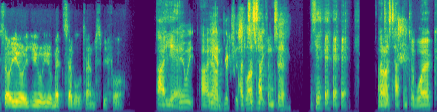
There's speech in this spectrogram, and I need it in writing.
so you you you met several times before. Uh, yeah. Yeah, we, I, we um, had breakfast I last just week. happened to, yeah, I just happened to work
